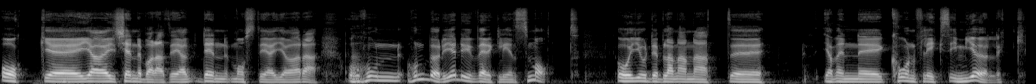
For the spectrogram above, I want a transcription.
Och eh, jag känner bara att jag, den måste jag göra. Och hon, hon började ju verkligen smått. Och gjorde bland annat eh, ja, men, eh, cornflakes i mjölk.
